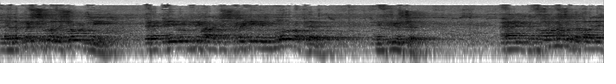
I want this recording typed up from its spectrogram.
And the principal assured me that they will be participating in more of them in future. And the performance of the college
